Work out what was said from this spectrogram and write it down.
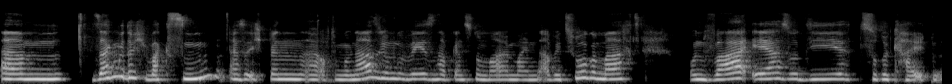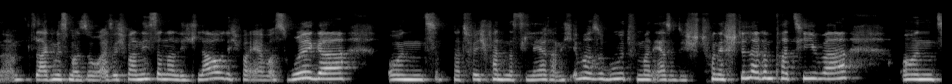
Ähm, sagen wir durchwachsen. Also ich bin äh, auf dem Gymnasium gewesen, habe ganz normal mein Abitur gemacht und war eher so die Zurückhaltende, sagen wir es mal so. Also ich war nicht sonderlich laut, ich war eher was ruhiger und natürlich fanden das die Lehrer nicht immer so gut, wenn man eher so die, von der stilleren Partie war. Und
